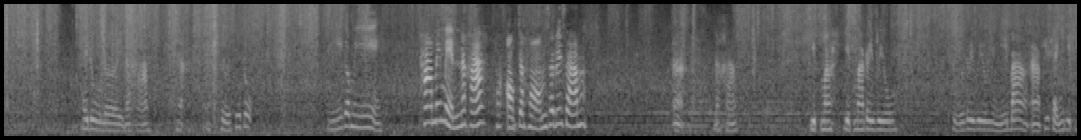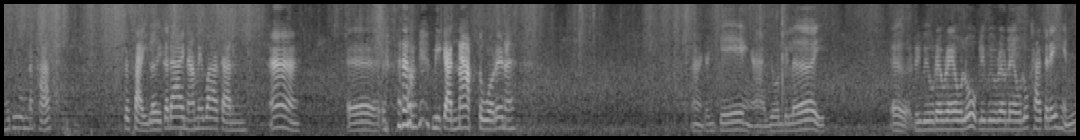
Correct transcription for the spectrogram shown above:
ให้ดูเลยนะคะเนี่ยถือสิลูกอย่างนี้ก็มีผ้าไม่เหม็นนะคะ ออกจะหอมซะด้วยซ้ำอะนะคะ หยิบมา หยิบมารีวิว ถือรีวิวอย่างนี้บ้าง อะพี่แสงหยิบให้พี่อุ้มนะคะ จะใส่เลยก็ได้นะไม่ว่ากัน อ่า เออ มีการนาบตัวด้วยนะ อ่ากางเกง อ่าโยนไปเลย เออ รีวิวเร็วๆลูก รีวิวเร็วๆลูกค้าจะได้เห็น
